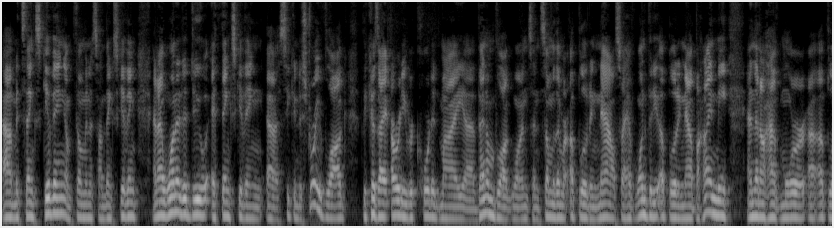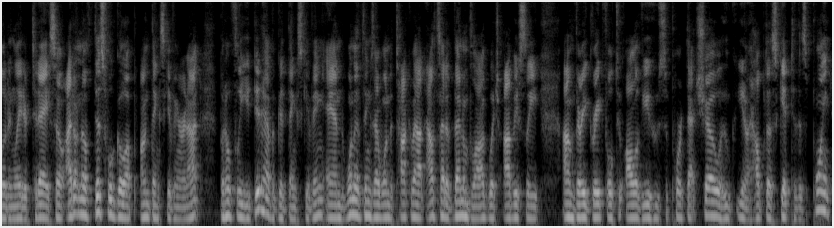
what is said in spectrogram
Um, it's Thanksgiving. I'm filming this on Thanksgiving. And I wanted to do a Thanksgiving uh, Siike and Destroy vlog because I already recorded my uh, Venom vlog ones, and some of them are uploading now. So I have one video uploading now behind me, and then I'll have more uh, uploading later today. So I don't know if this will go up on Thanksgiving or not, but hopefully you did have a good Thanksgiving. And one of the things I wanted to talk about outside of Venom Vlog, which obviously I'm very grateful to all of you who support that show, who you know helped us get to this point.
